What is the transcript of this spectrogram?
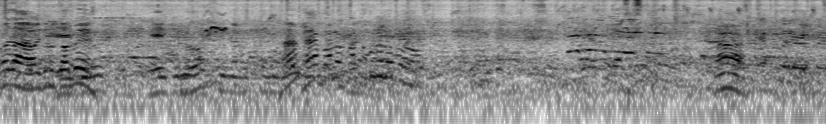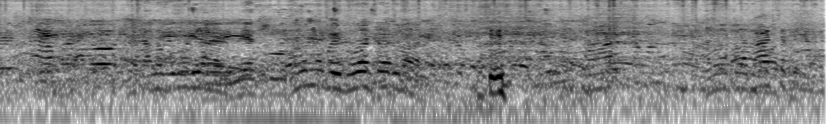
দাদা ওইগুলো কবে এইগুলো হ্যাঁ বলো কতগুলো নেব? হ্যাঁ আচ্ছা ঠিক আছে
